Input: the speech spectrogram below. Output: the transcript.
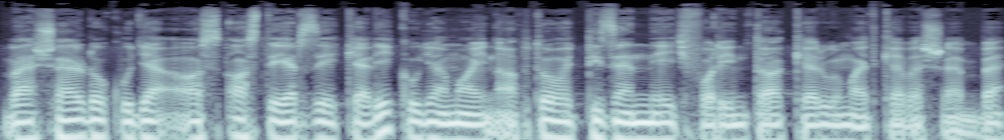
vásárlók ugye azt, azt érzékelik ugye a mai naptól, hogy 14 forinttal kerül majd kevesebbe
